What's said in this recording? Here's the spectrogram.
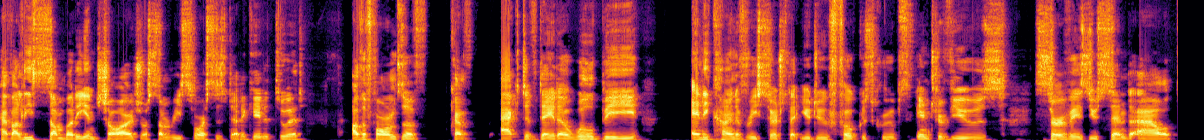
have at least somebody in charge or some resources dedicated to it. Other forms of kind of active data will be any kind of research that you do, focus groups, interviews, surveys you send out,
